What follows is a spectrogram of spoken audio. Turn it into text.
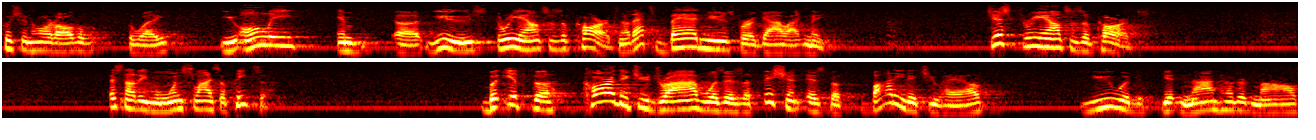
pushing hard all the, the way. You only uh, use three ounces of carbs. Now that's bad news for a guy like me. Just three ounces of carbs. That's not even one slice of pizza. But if the car that you drive was as efficient as the body that you have, you would get 900 miles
